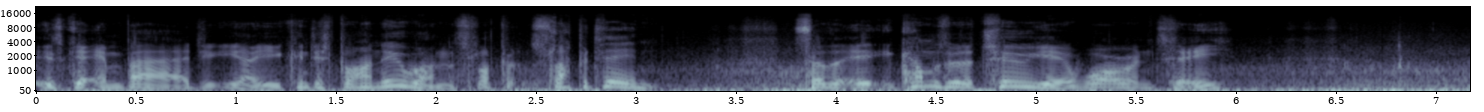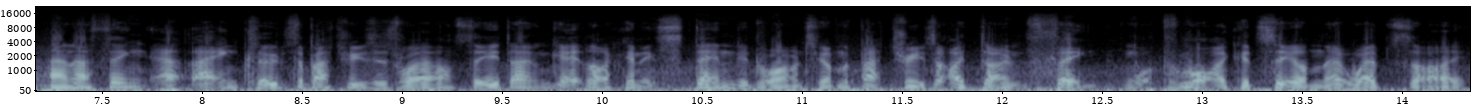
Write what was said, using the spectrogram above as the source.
is getting bad you, you know you can just buy a new one slap it, slap it in. So that it comes with a two-year warranty and I think that includes the batteries as well. So you don't get like an extended warranty on the batteries I don't think from what I could see on their website.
